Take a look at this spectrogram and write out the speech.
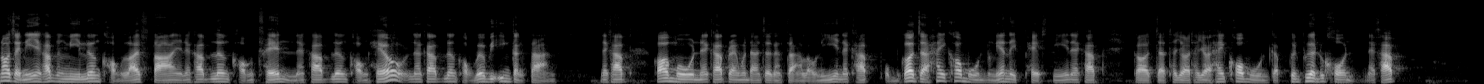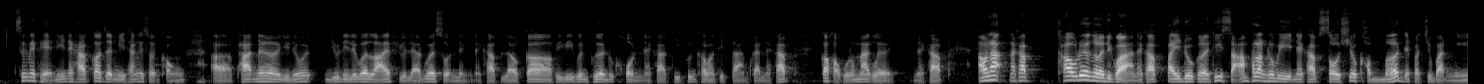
นอกจากนี้นะครับยังมีเรื่องของไลฟ์สไตล์นะครับเรื่องของเทรนด์นะครับเรื่องของ health นะครับเรื่องของ well-being ต่างๆนะครับข้อมูลนะครับแรงบันดาลใจต่างๆ เหล่านี้นะครับผมก็จะให้ข้อมูลตรงนี้ในเพจนี้นะครับก็จะทยอยทยอยให้ข้อมูลกับเพื่อนๆทุกคนนะครับ ซึ่งในเพจนี้นะครับก็จะมีทั้งในส่วนของพาร์ทเนอร์ Unilever Life อยู่แล้วด้วยส่วนหนึ่งนะครับแล้วก็พี่ๆเพื่อนๆทุกคนนะครับที่เพิ่งเข้ามาติดตามกันนะครับก็ขอบคุณมากๆเลยนะครับเอาละนะครับเข้าเรื่องกันเลยดีกว่านะครับไปดูกันเลยที่ 3 พลังทวีนะครับ Social Commerce ในปัจจุบันนี้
